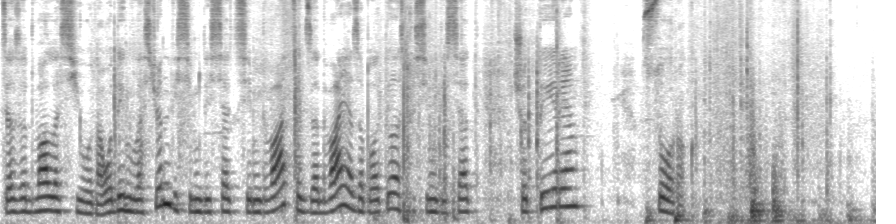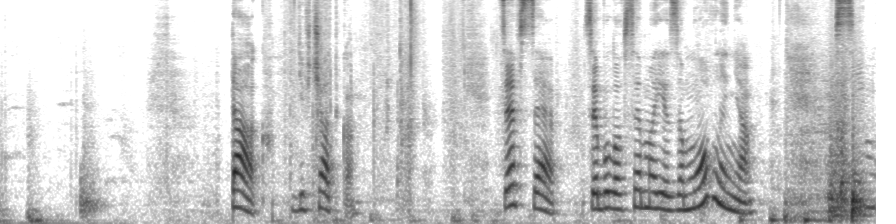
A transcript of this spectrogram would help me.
Це за два лосьйона. Один лосьйон 87,20. За два я заплатила 174,40. Так, дівчатка. Це все. Це було все моє замовлення. Всім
